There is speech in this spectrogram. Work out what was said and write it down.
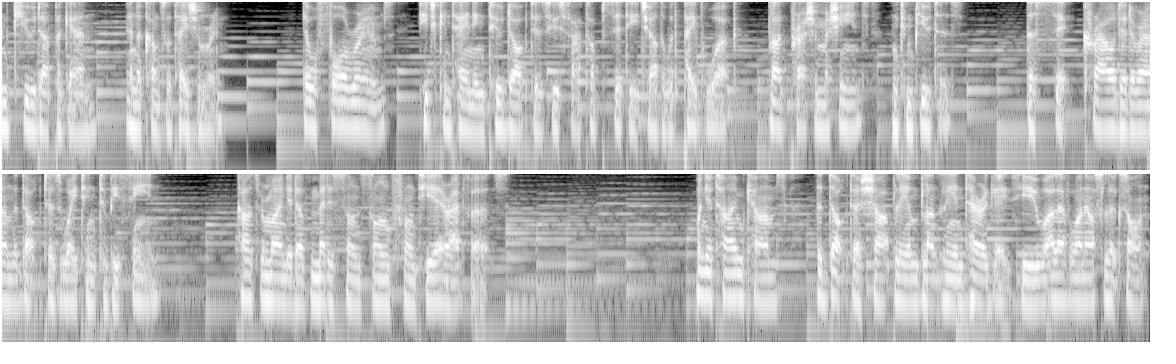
and queued up again in a consultation room. There were four rooms, each containing two doctors who sat opposite each other with paperwork, blood pressure machines, and computers. The sick crowded around the doctors waiting to be seen. I was reminded of Médecins Sans Frontières adverts. When your time comes, the doctor sharply and bluntly interrogates you while everyone else looks on.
